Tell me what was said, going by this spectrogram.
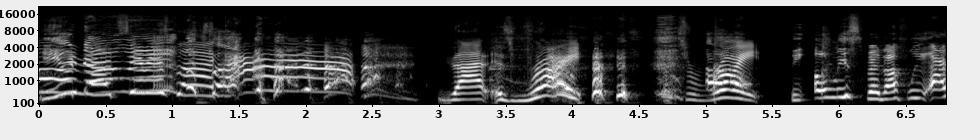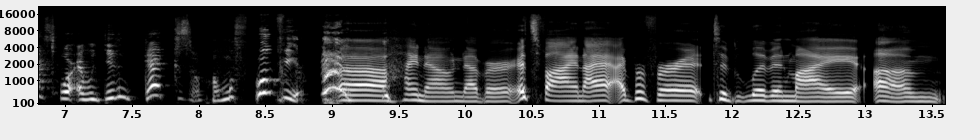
Oh, you not know Sirius Black. That is right. That's right. The only spinoff we asked for and we didn't get because of homophobia. Uh, I know, never. It's fine. I, I prefer it to live in my um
